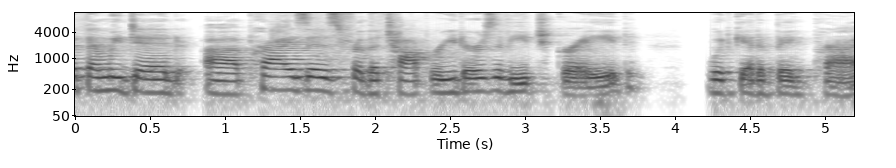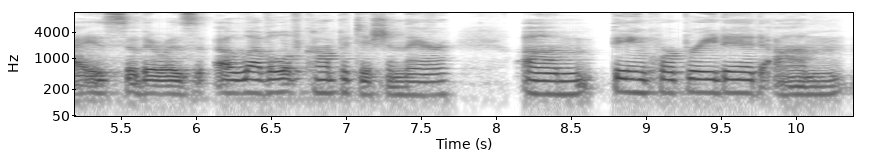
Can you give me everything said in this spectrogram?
But then we did uh, prizes for the top readers of each grade would get a big prize. So there was a level of competition there. Um, they incorporated um,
